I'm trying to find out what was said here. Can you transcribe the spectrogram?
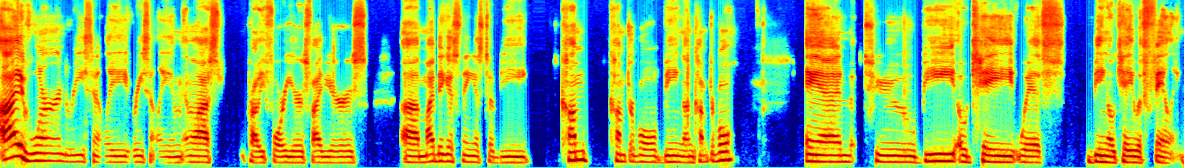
i've learned recently recently in, in the last probably four years five years uh, my biggest thing is to be come comfortable being uncomfortable and to be okay with being okay with failing.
